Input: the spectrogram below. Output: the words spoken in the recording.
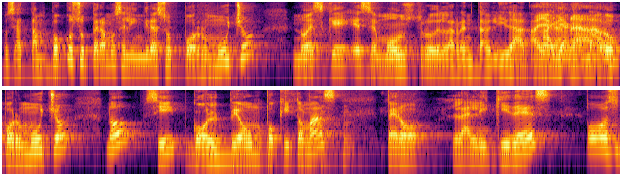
O sea, tampoco superamos el ingreso por mucho. No es que ese monstruo de la rentabilidad haya, ganado. por mucho. No, sí, golpeó un poquito más, pero la liquidez, pues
